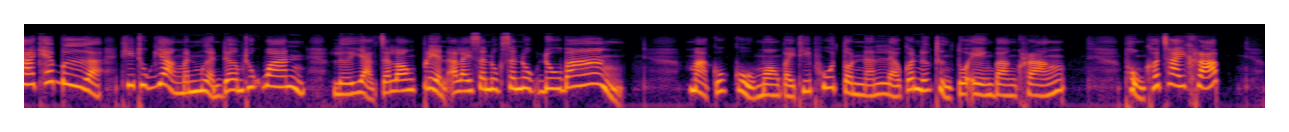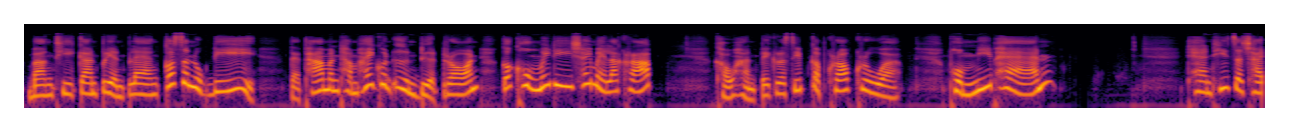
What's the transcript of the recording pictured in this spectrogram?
ข้าแค่เบื่อที่ทุกอย่างมันเหมือนเดิมทุกวัน เลยอยากจะลองเปลี่ยนอะไรสนุกสนุกๆดูบ้าง หมากกุ๊กกูมองไปที่พูดตนนั้นแล้วก็นึกถึงตัวเองบางครั้ง ผมเข้าใจครับ บางทีการเปลี่ยนแปลงก็สนุกดี แต่ถ้ามันทำให้คนอื่นเดือดร้อน ก็คงไม่ดีใช่ไหมล่ะครับ เขาหันไปกระซิบกับครอบครัว ผมมีแผน แทนที่จะใช้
